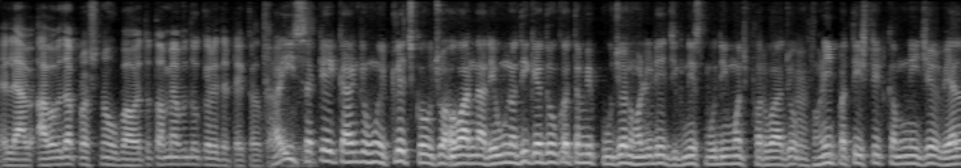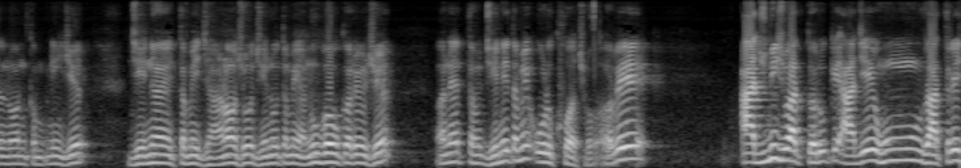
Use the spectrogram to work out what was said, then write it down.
એટલે આ- આવા બધા પ્રશ્નો ઊભા હોય તો તમે આ બધું કેવી રીતે ટેકલ થઈ શકે કારણ કે હું એટલે જ કહું છું અવારનાર એવું નથી કહેતો કે તમે પૂજન હોલિડે જિગ્નેશ મોદીમાં જ ફરવા જો ઘણી પ્રતિષ્ઠિત કંપની છે વેલ નોન કંપની છે જેને તમે જાણો છો જેનો તમે અનુભવ કર્યો છે. અને જેને તમે ઓળખો છો. હવે આજની જ વાત કરું કે આજે હું રાત્રે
